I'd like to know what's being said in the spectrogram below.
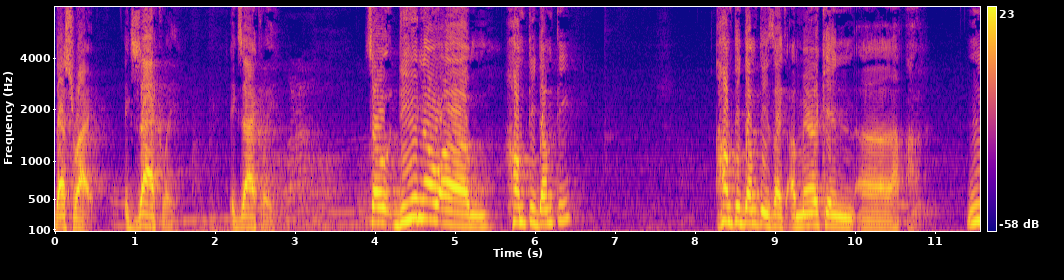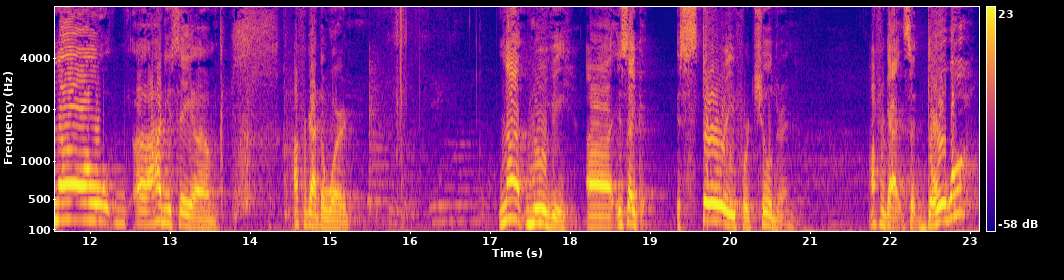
That's right. Exactly. Exactly. So, do you know um, Humpty Dumpty? Humpty Dumpty is like American. Uh, no, uh, how do you say? Um, I forgot the word. Not movie. Uh, it's like a story for children. I forgot. It's a Dowa.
